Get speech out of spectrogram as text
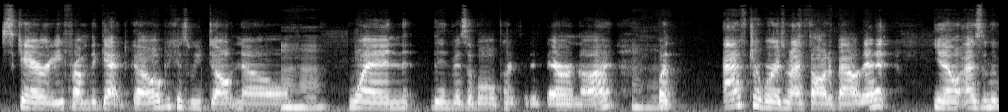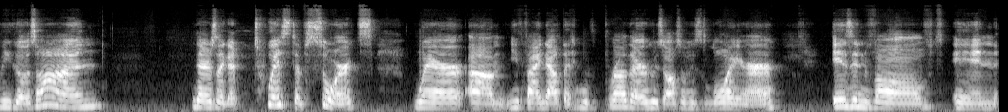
scary from the get-go because we don't know mm-hmm. when the invisible person is there or not Mm-hmm. but afterwards when i thought about it you know as the movie goes on there's like a twist of sorts where um, you find out that his brother, who's also his lawyer, is involved in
